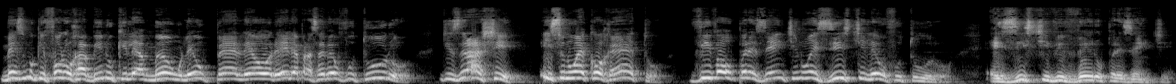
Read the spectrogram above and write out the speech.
mesmo que for o rabino que lê a mão, lê o pé, lê a orelha para saber o futuro. Diz Rashi, isso não é correto. Viva o presente, não existe ler o futuro. Existe viver o presente.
